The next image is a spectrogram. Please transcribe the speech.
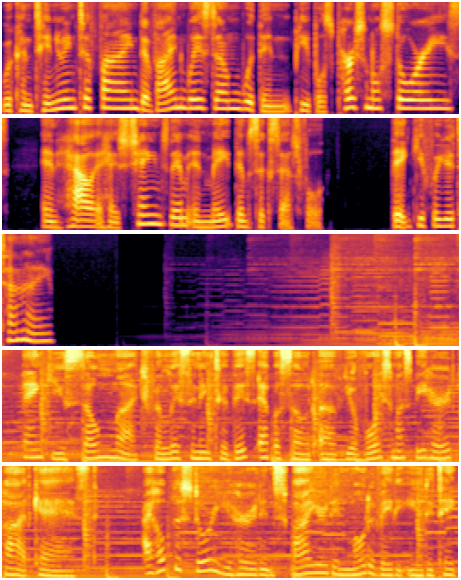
we're continuing to find divine wisdom within people's personal stories and how it has changed them and made them successful. Thank you for your time. Thank you so much for listening to this episode of Your Voice Must Be Heard podcast. I hope the story you heard inspired and motivated you to take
